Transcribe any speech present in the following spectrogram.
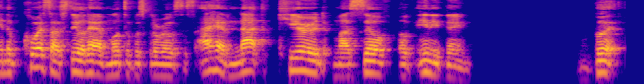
And of course, I still have multiple sclerosis. I have not cured myself of anything. But,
